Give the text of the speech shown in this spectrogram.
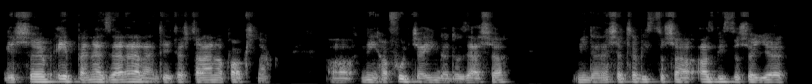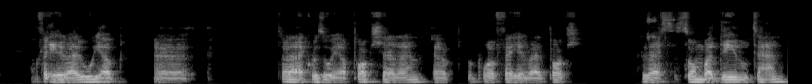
és éppen ezzel ellentétes talán a Paksnak a néha furcsa ingadozása. Minden esetre biztos, az biztos, hogy a Fehérvár újabb találkozója a Paks ellen, a Fehérvár Paks lesz szombat délután,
